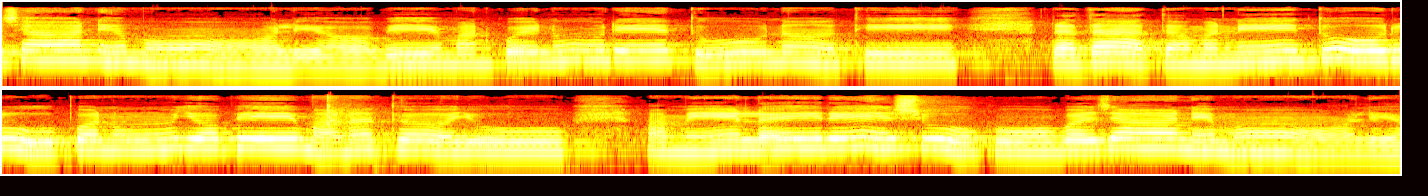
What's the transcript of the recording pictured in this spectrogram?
શાને મોલ્ય બેમાન કોઈનું રહેતું નથી. રાધા તમને તો રૂપનું અભિમાન થયું. અમે લઈ રહેશું ખૂબ જાને મોલ્ય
